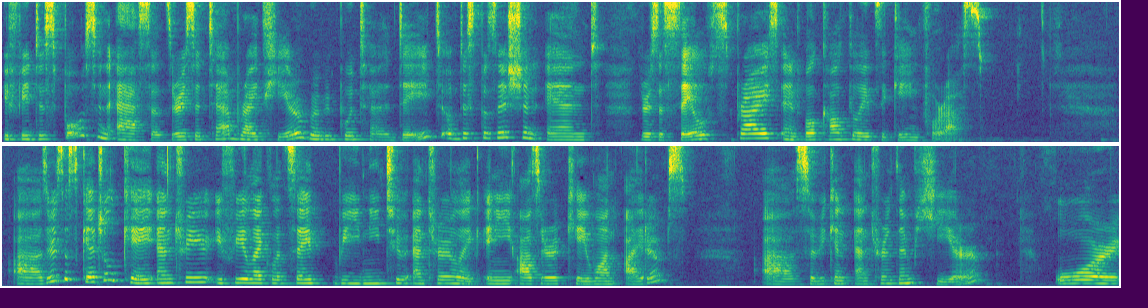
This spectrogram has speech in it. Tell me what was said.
If we dispose an asset, there is a tab right here where we put a date of disposition and there's a sales price and it will calculate the gain for us. Uh, there's a schedule K entry if we like, let's say we need to enter like any other K1 items. Uh, so we can enter them here. Or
